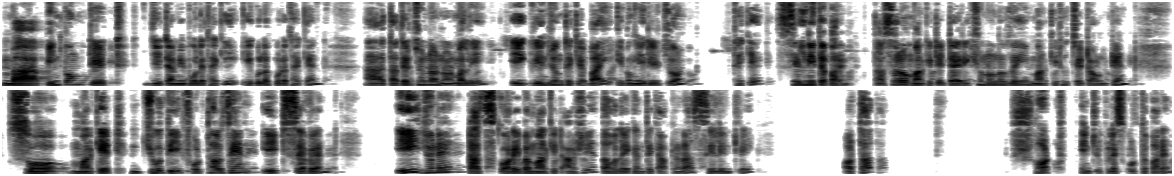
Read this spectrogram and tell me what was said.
বা পিংপং ট্রেড যেটা আমি বলে থাকি, এগুলো করে থাকেন তাদের জন্য নর্মালি এই গ্রিন জোন থেকে বাই এবং এই রেড জোন থেকে সেল নিতে পারেন। তাছাড়াও মার্কেটের ডাইরেকশন অনুযায়ী মার্কেট হচ্ছে ডাউন টেন সো মার্কেট যদি ফোর থাউজেন্ড এইট সেভেন এই জোনে টাচ করে বা মার্কেট আসে, তাহলে এখান থেকে আপনারা সেল এন্ট্রি অর্থাৎ শর্ট এন্ট্রি প্লেস করতে পারেন।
